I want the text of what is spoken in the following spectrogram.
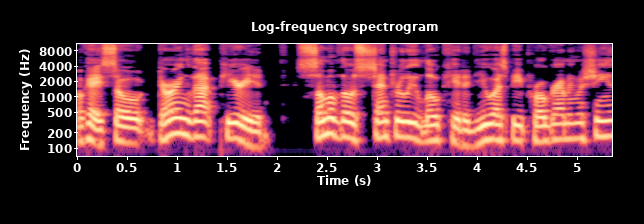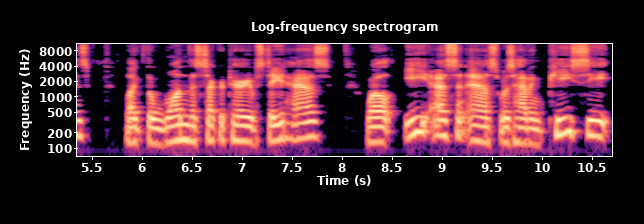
Okay, so during that period, some of those centrally located USB programming machines, like the one the Secretary of State has, well, ES&S was having PC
